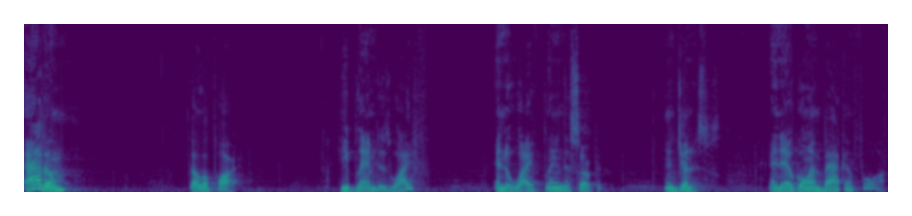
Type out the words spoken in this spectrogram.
Adam fell apart. He blamed his wife, and the wife blamed the serpent in Genesis. And they're going back and forth.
